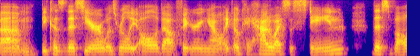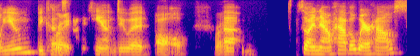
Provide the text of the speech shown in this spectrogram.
um, because this year was really all about figuring out like, okay, how do I sustain this volume? Because right. I can't do it all. Right. Um, so I now have a warehouse.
